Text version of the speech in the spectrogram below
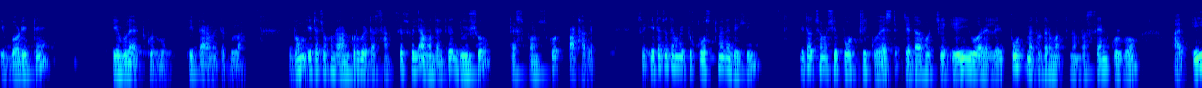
এই বডিতে এগুলো অ্যাড করব, এই প্যারামিটারগুলো এবং এটা যখন রান করব, এটা সাকসেস হলে আমাদেরকে দুইশো রেসপন্স কোড পাঠাবে। সো এটা যদি আমরা একটু পোস্টম্যানে দেখি, এটা হচ্ছে আমার সেই পোর্ট রিকোয়েস্ট যেটা হচ্ছে এই ইউআরএল এ পোর্ট মেথডের মাধ্যমে আমরা সেন্ড করব। আর এই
